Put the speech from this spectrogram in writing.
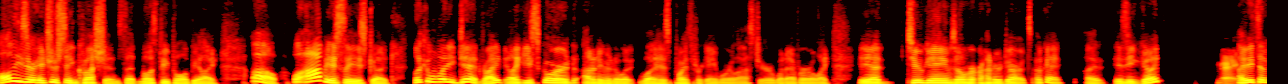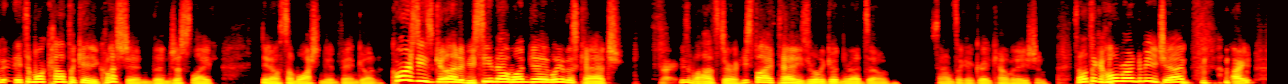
all these are interesting questions that most people will be like, oh, well, obviously he's good. Look at what he did, right? Like he scored, I don't even know what, what his points per game were last year or whatever. Like he had two games over 100 yards. Okay. Uh, is he good? Right. I mean, it's a it's a more complicated question than just like, you know, some Washington fan going, "Of course he's good. Have you seen that one game? Look at this catch. Right. He's a monster. He's five ten. He's really good in the red zone. Sounds like a great combination. Sounds like a home run to me, Chad. All right.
